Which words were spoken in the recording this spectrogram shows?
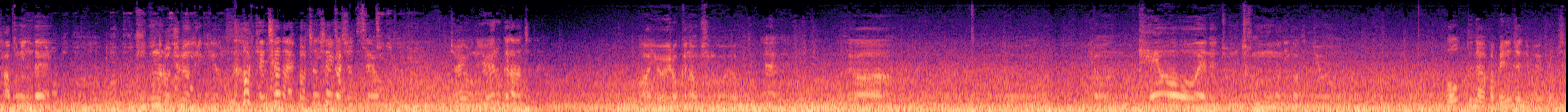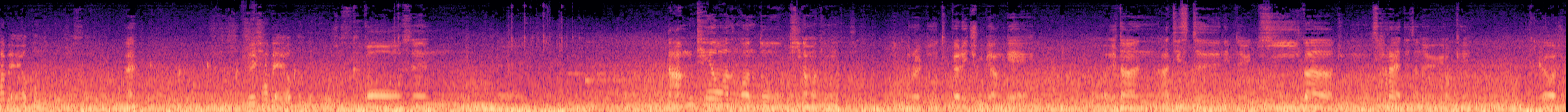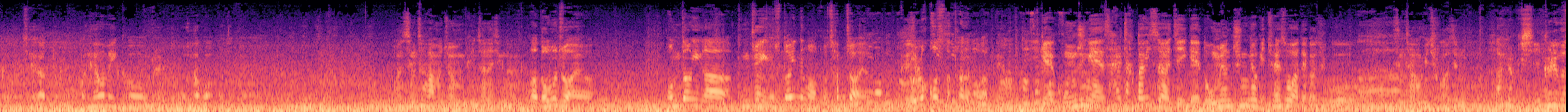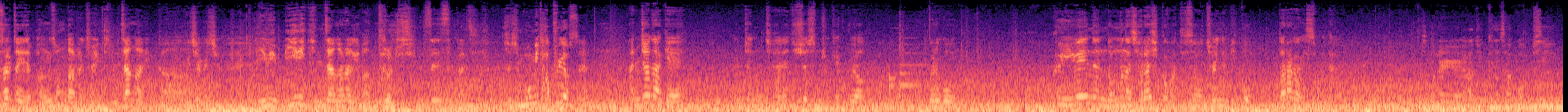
4분인데 9분으로 줄여드릴게요. 괜찮아요. 천천히 가셔도 돼요. 저희 오늘 여유롭게 나왔잖아요. 아 여유롭게 나오신 거예요? 네. 제가 또 이런 케어에는 좀 전문이거든요. 어, 근데 아까 매니저님 왜 그럼 샵에 에어컨 넣고 오셨어요? 네? 왜 샵에 에어컨 넣고 오셨어요? 그것은 케어하는 건 또 기가 막힙니다. 오늘 또 특별히 준비한 게 어, 일단 아티스트님들 기가 좀 살아야 되잖아요 이렇게 그래가지고 제가 또 헤어 메이크업을 또 하고 왔거든요. 아, 승차감은 좀 괜찮으신가요? 아, 너무 좋아요. 엉덩이가 공중에 계속 떠 있는 것 같고 참 좋아요. 롤러코스터 타는 것 같아요. 이게 공중에 살짝 떠 있어야지 이게 노면 충격이 최소화돼가지고 아. 승차감이 좋아지는 거 같아요. 아, 역시. 그리고 살짝 이제 방송 가면 저희 긴장하니까. 그쵸, 그쵸. 이미 미리 긴장을 하게 만들어주시는 센스까지. 저 지금 몸이 다 풀렸어요. 안전하게 운전 잘 해주셨으면 좋겠고요. 그리고 그 이외에는 너무나 잘하실 것 같아서 저희는 믿고 따라가겠습니다. 公平。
